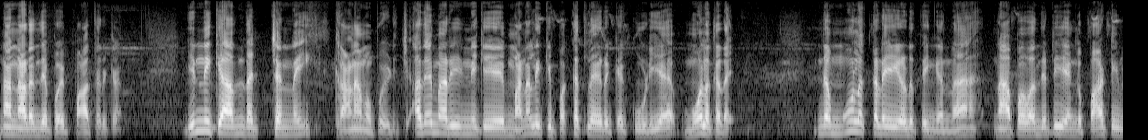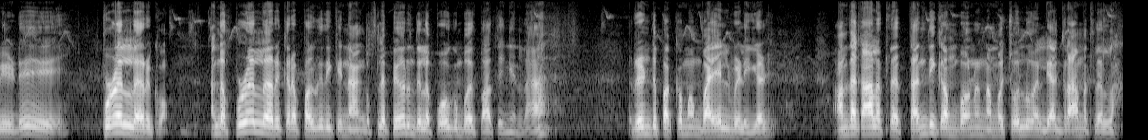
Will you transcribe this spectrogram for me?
நான் நடந்தே போய் பார்த்துருக்கேன். இன்றைக்கி அந்த சென்னை காணாமல் போயிடுச்சு. அதே மாதிரி இன்றைக்கி மணலிக்கு பக்கத்தில் இருக்கக்கூடிய மூலக்கடை. இந்த மூலக்கடையை எடுத்திங்கன்னா நான் அப்போ வந்துட்டு எங்கள் பாட்டி வீடு புழலில் இருக்கும். அந்த புழலில் இருக்கிற பகுதிக்கு நாங்கள் பேருந்தில் போகும்போது பார்த்தீங்கன்னா ரெண்டு பக்கமும் வயல்வெளிகள். அந்த காலத்தில் தந்தி கம்பம்னு நம்ம சொல்லுவோம் இல்லையா கிராமத்துலலாம்.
